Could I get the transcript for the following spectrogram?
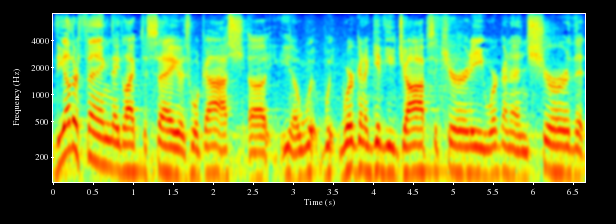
the other thing they like to say is, well, gosh, uh, you know, we, we, we're going to give you job security. We're going to ensure that,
